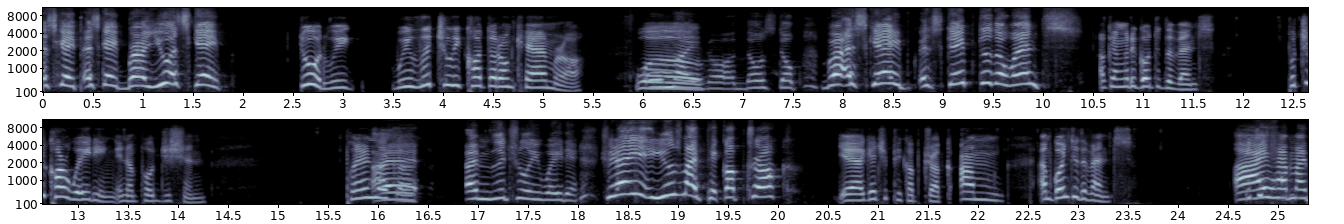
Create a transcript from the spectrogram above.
escape, escape, bro. You escape. Dude, we, we literally caught that on camera. Whoa. Oh my god, that was dope. Bro, escape, escape to the vents. Okay, I'm gonna go to the vents. Put your car waiting in a position. Put in like I, a I'm literally waiting. Should I use my pickup truck? yeah. Get your pickup truck. Um, I'm going to the vents, I have my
